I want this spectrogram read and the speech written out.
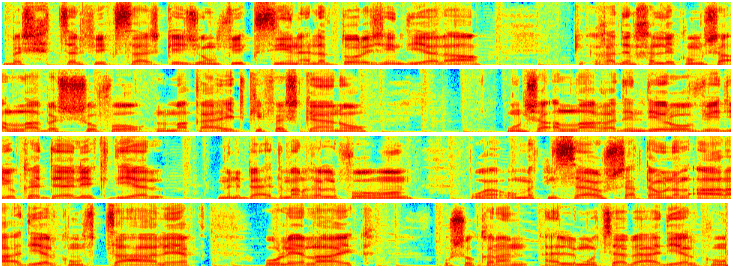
باش حتى الفيكساج كيجيو فيكسين على ال d'origine ديالها. غادي نخليكم إن شاء الله باش تشوفوا المقاعد كيفاش كانوا. وإن شاء الله غادي نديروا فيديو كذلك ديال من بعد ما نغلفوهم. وما تنساوش تعطيونا الآراء ديالكم في التعاليق. و les likes. وشكرا على المتابعة ديالكم.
